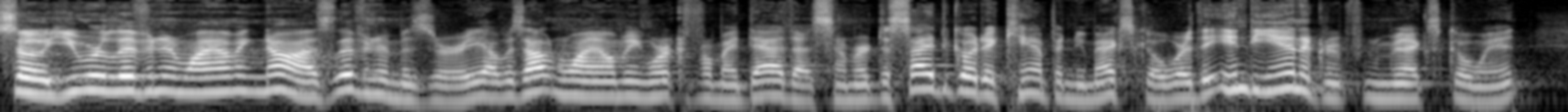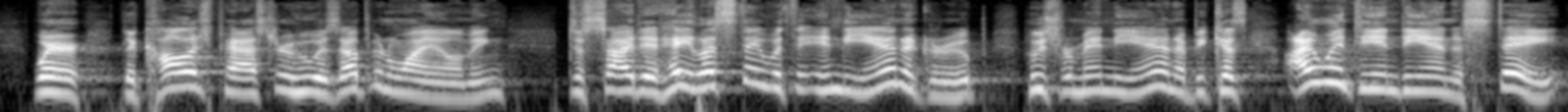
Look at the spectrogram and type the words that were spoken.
So you were living in Wyoming? No, I was living in Missouri. I was out in Wyoming working for my dad that summer. Decided to go to camp in New Mexico where the Indiana group from New Mexico went, where the college pastor who was up in Wyoming decided, hey, let's stay with the Indiana group who's from Indiana because I went to Indiana State.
